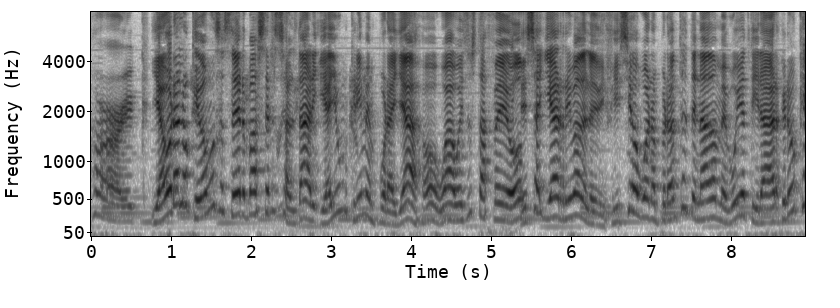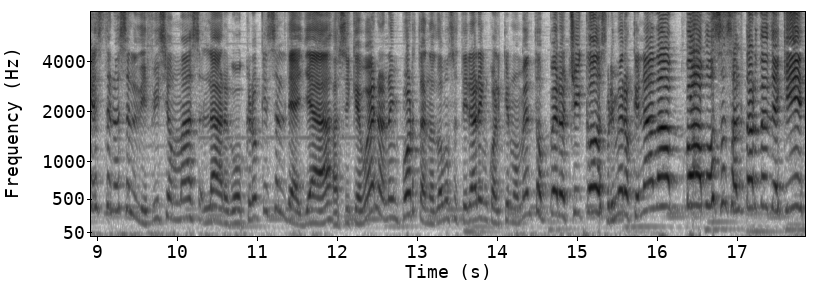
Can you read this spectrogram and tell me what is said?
Park. Y ahora lo que vamos a hacer va a ser saltar Y hay un crimen por allá. Oh, wow, eso está feo. ¿Es allá arriba del edificio? Bueno, pero antes de nada me voy a tirar. Creo que este no es el edificio más largo. Creo que es el de allá. Así que bueno, no importa, nos vamos a tirar en cualquier momento. Pero chicos, primero que nada Vamos a saltar desde aquí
